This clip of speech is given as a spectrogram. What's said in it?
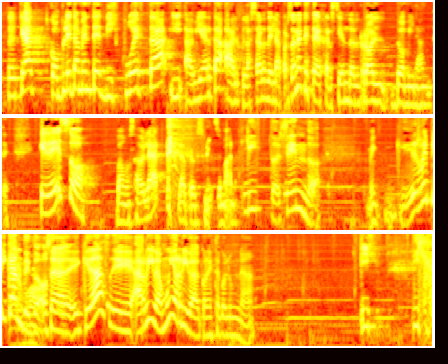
Entonces queda completamente dispuesta y abierta al placer de la persona que está ejerciendo el rol dominante. Que de eso vamos a hablar la próxima semana. Listo, yendo. Me, re picante, o sea, eh, quedás eh, arriba, muy arriba con esta columna. Y Hija.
